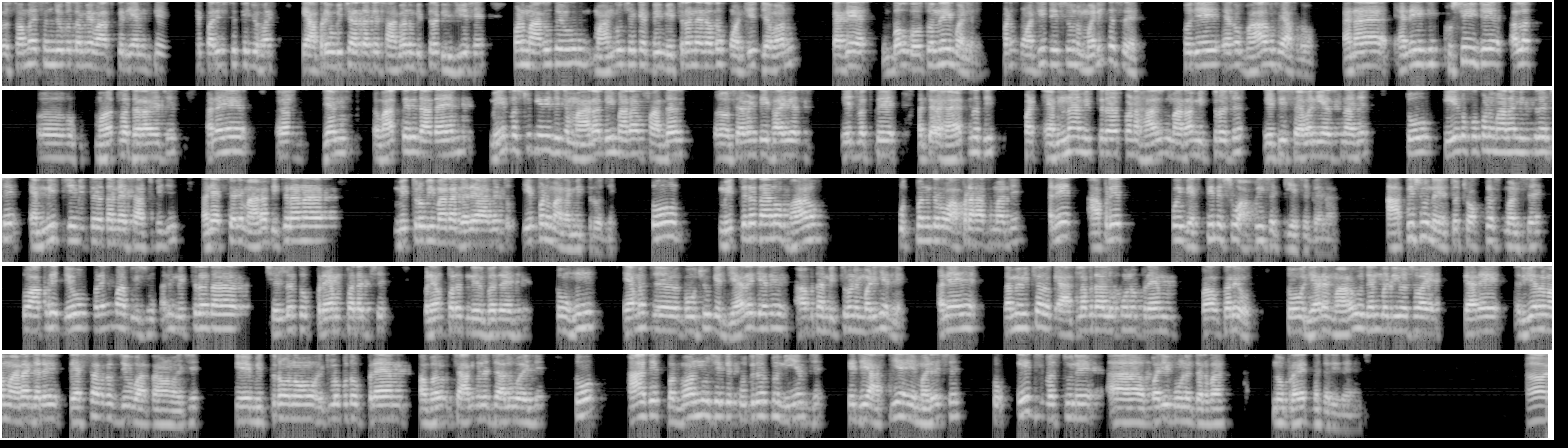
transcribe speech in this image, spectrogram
સમય સંજોગો તમે વાત કરી એમ કે પરિસ્થિતિ જે હોય કે આપણે એવું વિચારતા કે સામેનો મિત્ર બીજી છે. પણ મારું તો એવું માનવું છે કે ભાઈ મિત્રને તો પહોંચી જ જવાનું, કારણ કે બહુ બહુ તો નહીં મળે. પણ પહોંચી જઈશું મળી જશે, તો જે એનો ભાવ છે આપણો. એના એની જે ખુશી જે અલગ મહત્વ ધરાવે છે. અને જેમ વાત કરી દાદા એમ મેઇન વસ્તુ કેવી છે કે મારા બી મારા ફાધર સેવન્ટી ફાઈવ એ જ વખતે અત્યારે હયાત નથી. પણ એમના મિત્ર પણ હાલ મારા મિત્ર છે એટી સેવન ના છે. તો એ લોકો પણ મારા મિત્ર છે, એમની જ જે મિત્રતા મેં સાચવી છે. અને અત્યારે મારા દીકરાના મિત્રો બી મારા ઘરે આવે તો એ પણ મારા મિત્રો છે. તો મિત્રતાનો ભાવ ઉત્પન્ન કરવો આપણા હાથમાં છે. અને આપણે કોઈ વ્યક્તિને શું આપી શકીએ છીએ પહેલા? આપીશું ને તો ચોક્કસ મળશે. તો આપણે જેવો પ્રેમ આપીશું, અને મિત્રતા છેલ્લે તો પ્રેમ પર જ છે, પ્રેમ પર જ નિર્ભર રહે છે. તો હું એમ જ કહું છું કે જ્યારે જ્યારે આ બધા મિત્રોને મળીએ ને, અને તમે વિચારો કે આટલા બધા લોકોનો પ્રેમ ભાવ કર્યો, તો જ્યારે મારો જન્મદિવસ હોય, ત્યારે રિયલમાં મારા ઘરે પેસા વર્ષ જેવું વાતાવરણ હોય છે, કે મિત્રોનો એટલો બધો પ્રેમ ચાલુ ને ચાલુ હોય છે. તો આ જે ભગવાનનું છે કે કુદરતનો નિયમ છે, કે જે આપીએ એ મળે છે, તો એ જ વસ્તુને પરિપૂર્ણ પરિપૂર્ણ કરવાનો પ્રયત્ન કરી રહ્યા છે.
